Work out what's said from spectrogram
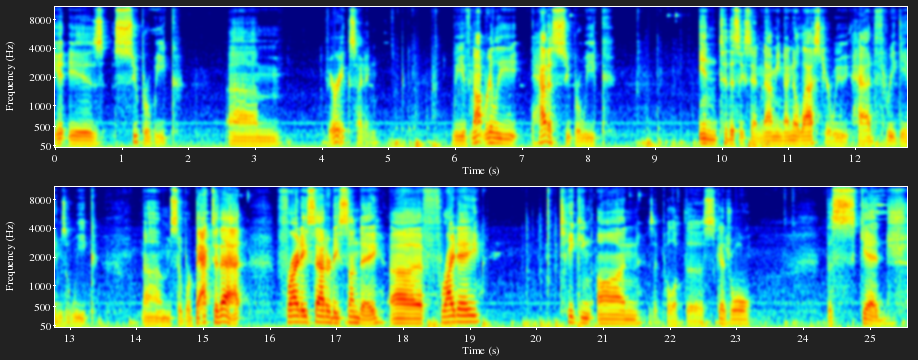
It is super week. Um, very exciting we've not really had a super week in to this extent. Now, I mean, I know last year we had three games a week, um, so we're back to that. Friday, Saturday, Sunday. Uh, Friday, taking on as I pull up the schedule, the sketch.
